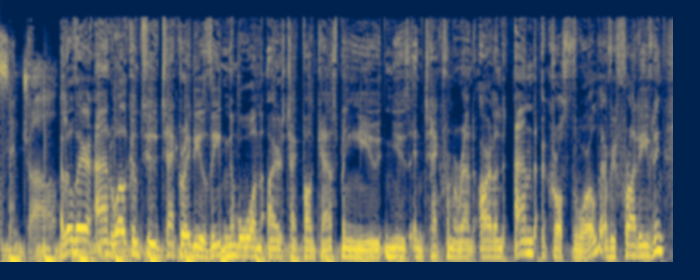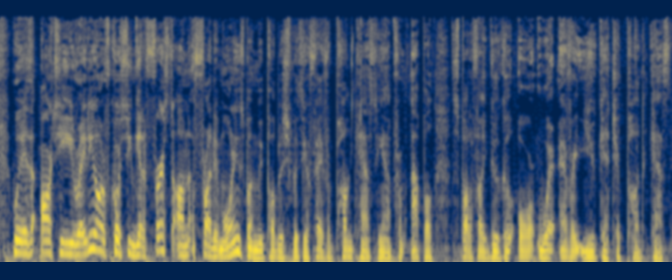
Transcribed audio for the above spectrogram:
Central. Hello there, and welcome to Tech Radio, the number one Irish tech podcast, bringing you news in tech from around Ireland and across the world every Friday evening with RTE Radio. Or, of course, you can get it first on Friday mornings when we publish with your favourite podcasting app from Apple, Spotify, Google, or wherever you get your podcasts.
